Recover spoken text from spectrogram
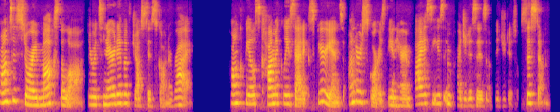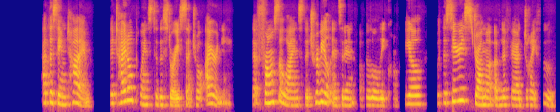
France's story mocks the law through its narrative of justice gone awry. Crainquebille's comically sad experience underscores the inherent biases and prejudices of the judicial system. At the same time, the title points to the story's central irony, that France aligns the trivial incident of the lowly Crainquebille with the serious drama of l'affaire Dreyfus,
